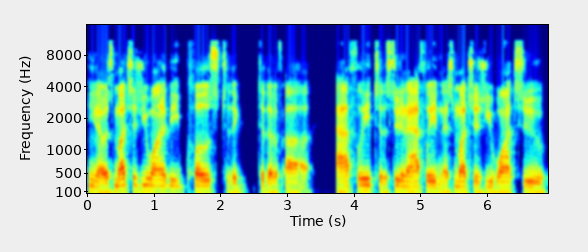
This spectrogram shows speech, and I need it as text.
you know, as much as you want to be close to the, to the, uh, athlete, to the student athlete, and as much as you want to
